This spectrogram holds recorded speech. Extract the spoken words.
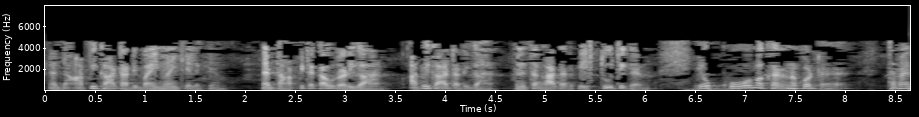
නැත්නම් අපි කාට හරි බයින්වයි කියලා කියමු. නැත්නම් අපිට කවුරු හරි ගහන. අපි කාට හරි ගහන. නැත්නම් කාට හරි ස්තුති කරනවා. ඒ ඔක්කොම කරනකොට තමයි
